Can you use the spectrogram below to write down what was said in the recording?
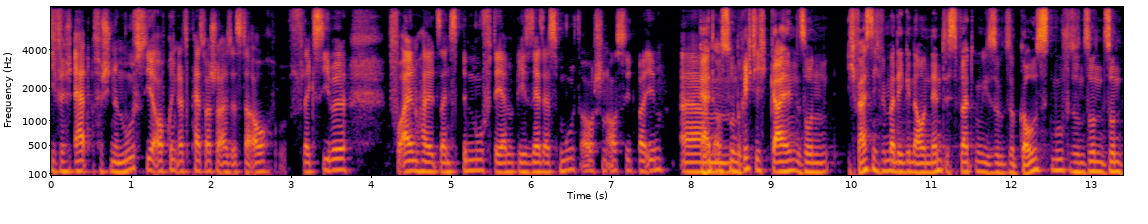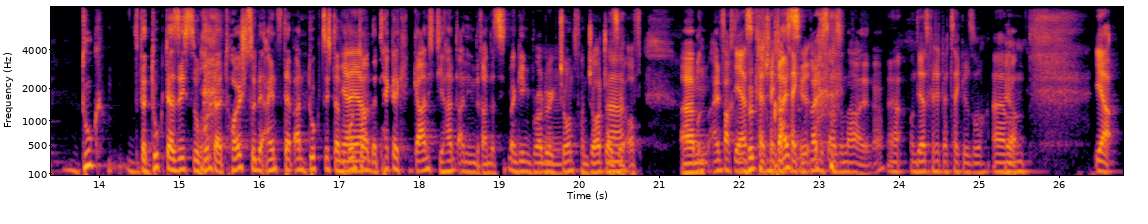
die, er hat verschiedene Moves, die er auch bringt als Passwasher, also ist da auch flexibel. Vor allem halt sein Spin-Move, der ja wirklich sehr, sehr smooth auch schon aussieht bei ihm. Ähm, er hat auch so einen richtig geilen, so einen, ich weiß nicht, wie man den genau nennt, es wird irgendwie so, so Ghost-Move, so, so, so ein Duck, da duckt er sich so runter, er täuscht so den einen Step an, duckt sich dann ja, runter ja. und der Tackle kriegt gar nicht die Hand an ihn dran. Das sieht man gegen Broderick mhm. Jones von Georgia ja. sehr oft. Ähm, einfach der ist kein breites, breites Arsenal. Ne? ja, und der ist kein schlechter Tackle so. Ähm, ja. ja.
